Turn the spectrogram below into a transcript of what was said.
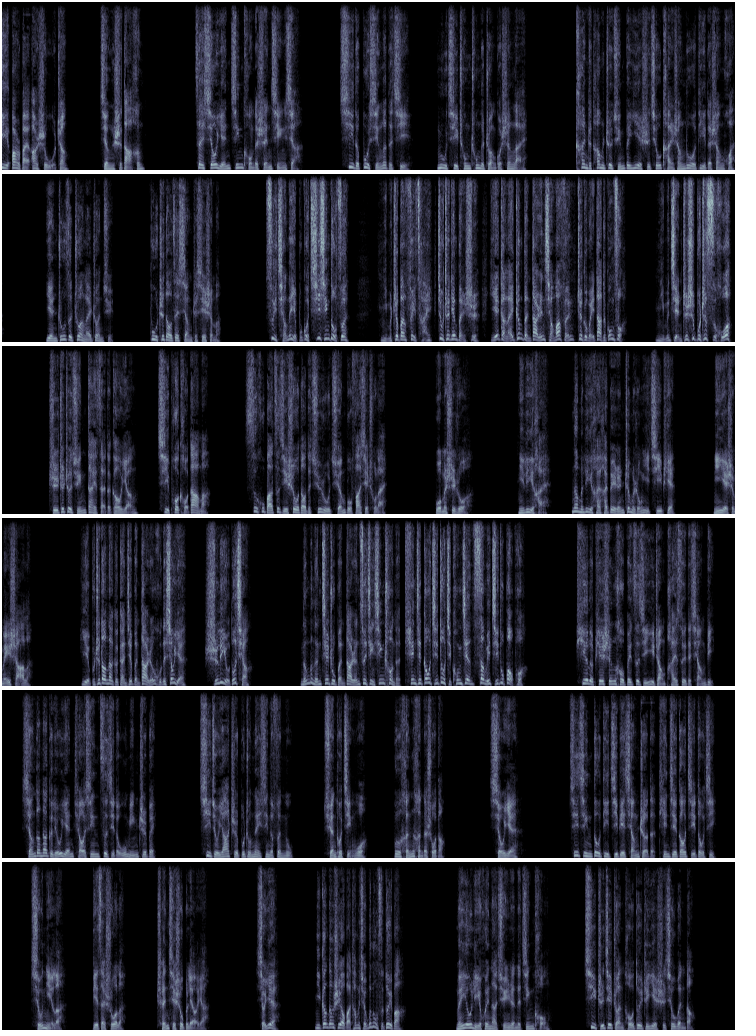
第二百二十五章僵尸大亨。在萧炎惊恐的神情下，气得不行了的气，怒气冲冲的转过身来，看着他们这群被叶时秋砍伤落地的伤患，眼珠子转来转去，不知道在想着些什么。最强的也不过七星斗尊，你们这般废材，就这点本事也敢来跟本大人抢挖坟这个伟大的工作，你们简直是不知死活！指着这群待宰的羔羊，气破口大骂，似乎把自己受到的屈辱全部发泄出来。我们是弱，你厉害，那么厉害还被人这么容易欺骗，你也是没啥了。也不知道那个敢接本大人胡的萧炎实力有多强，能不能接住本大人最近新创的天阶高级斗技空间三维极度爆破？瞥了瞥身后被自己一掌拍碎的墙壁。想到那个留言挑衅自己的无名之辈，气就压制不住内心的愤怒，拳头紧握，恶狠狠的说道：“萧炎，接近斗帝级别强者的天阶高级斗技，求你了，别再说了，臣妾受不了呀！”小叶，你刚刚是要把他们全部弄死对吧？没有理会那群人的惊恐，气直接转头对着叶时秋问道：“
